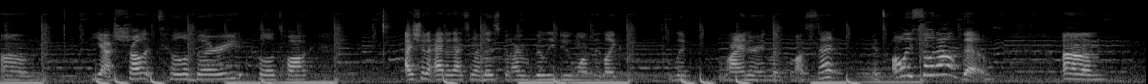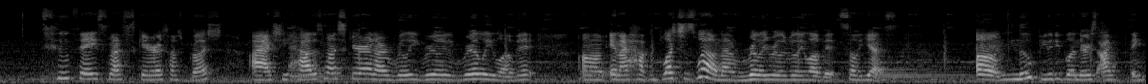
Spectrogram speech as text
Um, yeah, Charlotte Tilbury Pillow Talk. I should have added that to my list, but I really do want the like lip liner and lip gloss set. It's always sold out though. Um, Too Faced mascara slash brush. I actually have this mascara and I really, really, really love it. Um, and I have blush as well, and I really, really, really love it. So yes, um, new beauty blenders. I think,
